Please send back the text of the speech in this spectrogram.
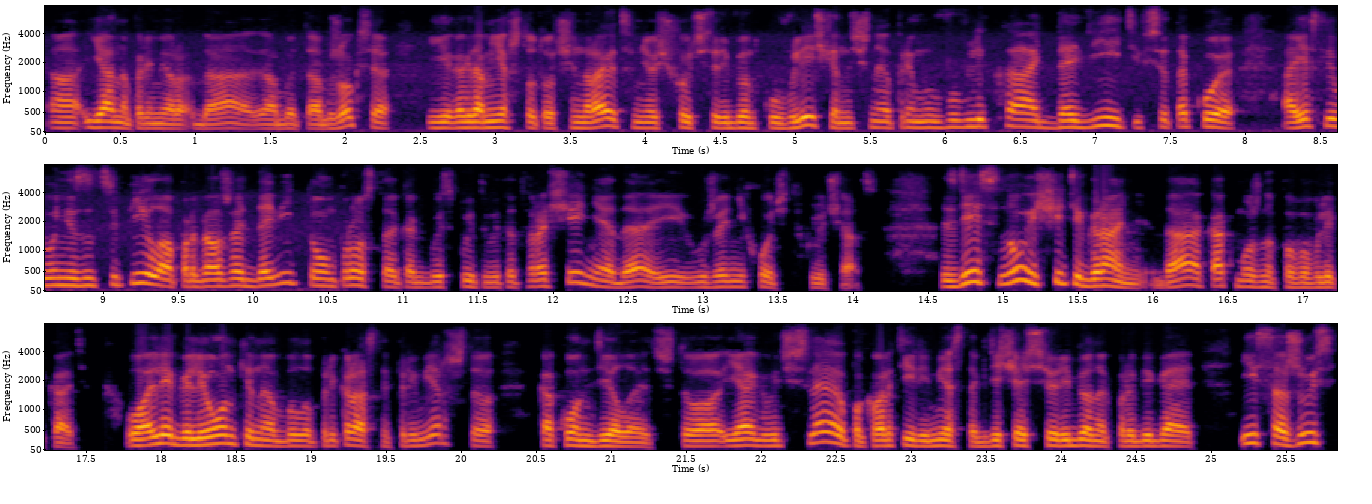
я, например, да, об этом обжегся, и когда мне что-то очень нравится, мне очень хочется ребенка увлечь, я начинаю прямо вовлекать, давить и все такое. А если его не зацепило, а продолжать давить, то он просто как бы испытывает отвращение, да, и уже не хочет включаться. Здесь, ну, ищите грань, да, как можно пововлекать. У Олега Леонкина был прекрасный пример, что как он делает, что я вычисляю по квартире место, где чаще всего ребенок пробегает, и сажусь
